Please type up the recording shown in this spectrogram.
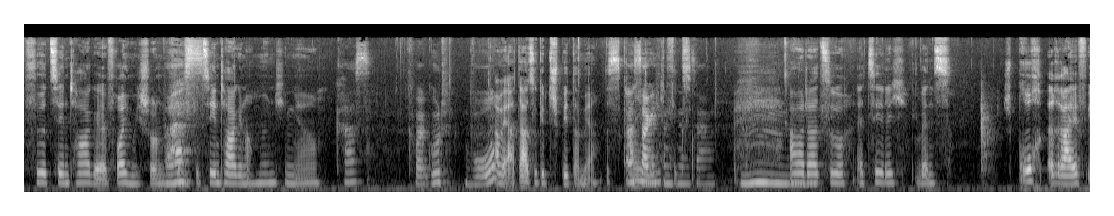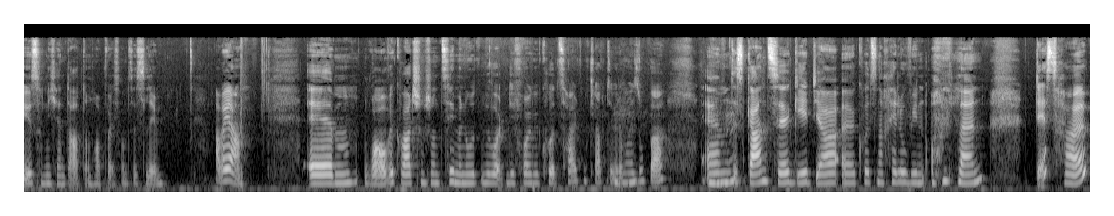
für zehn Tage. Freue ich mich schon. Was? Für zehn Tage nach München, ja. Krass. Voll gut. Wo? Aber ja, dazu gibt es später mehr. Das kann das ich, ich nicht sagen. Hm. Aber dazu erzähle ich, wenn es spruchreif ist und ich ein Datum habe, weil sonst ist lame. Aber ja, ähm, wow, wir quatschen schon 10 Minuten. Wir wollten die Folge kurz halten, klappt ja wieder mal mhm. super. Ähm, mhm. Das Ganze geht ja äh, kurz nach Halloween online. Deshalb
